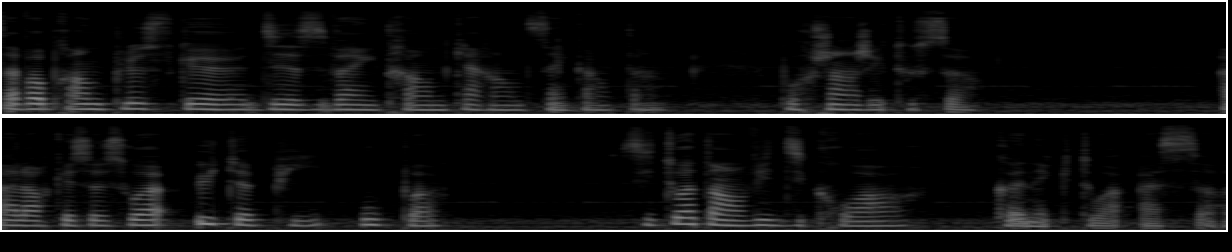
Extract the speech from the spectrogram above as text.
ça va prendre plus que 10, 20, 30, 40, 50 ans pour changer tout ça. Alors que ce soit utopie ou pas, si toi tu as envie d'y croire, connecte-toi à ça.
